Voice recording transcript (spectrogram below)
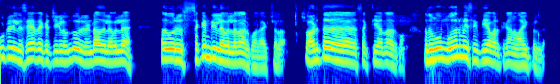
கூட்டணியில் சேர்ற கட்சிகள் வந்து ஒரு ரெண்டாவது லெவலில் அது ஒரு செகண்டரி லெவலில் தான் இருக்கும் அது ஆக்சுவலாக ஸோ அடுத்த சக்தியாக தான் இருக்கும். அது முதன்மை சக்தியாக வரதுக்கான வாய்ப்பு இல்லை.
